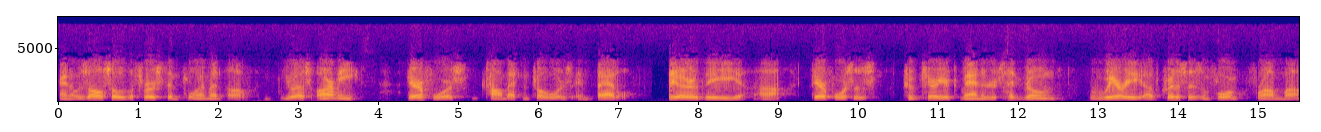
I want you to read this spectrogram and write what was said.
and it was also the first employment of U.S. Army Air Force combat controllers in battle. There, the uh, Air Force's troop carrier commanders had grown weary of criticism from uh,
